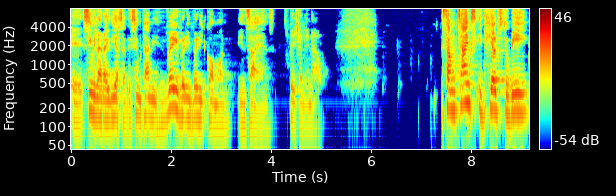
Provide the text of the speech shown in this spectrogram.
uh, similar ideas at the same time is very, very, very common in science, especially now. Sometimes it helps to be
